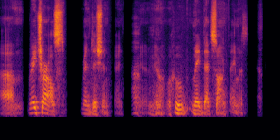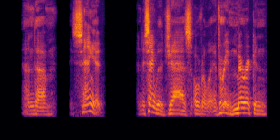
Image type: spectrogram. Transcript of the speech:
Um, Ray Charles rendition, right? Oh, you know, who made that song famous. And um, they sang it, and they sang it with a jazz overlay, a very American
